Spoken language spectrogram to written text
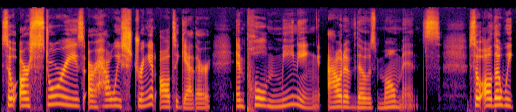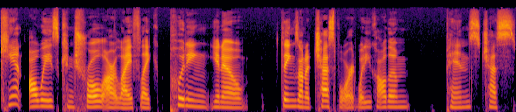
So, our stories are how we string it all together and pull meaning out of those moments. So, although we can't always control our life, like putting, you know, things on a chessboard, what do you call them? pins, chess,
